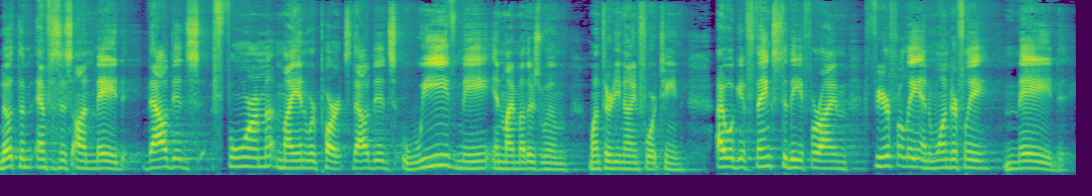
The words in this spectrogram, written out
Note the emphasis on made. Thou didst form my inward parts. Thou didst weave me in my mother's womb. 139, 14. I will give thanks to thee, for I am fearfully and wonderfully made.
